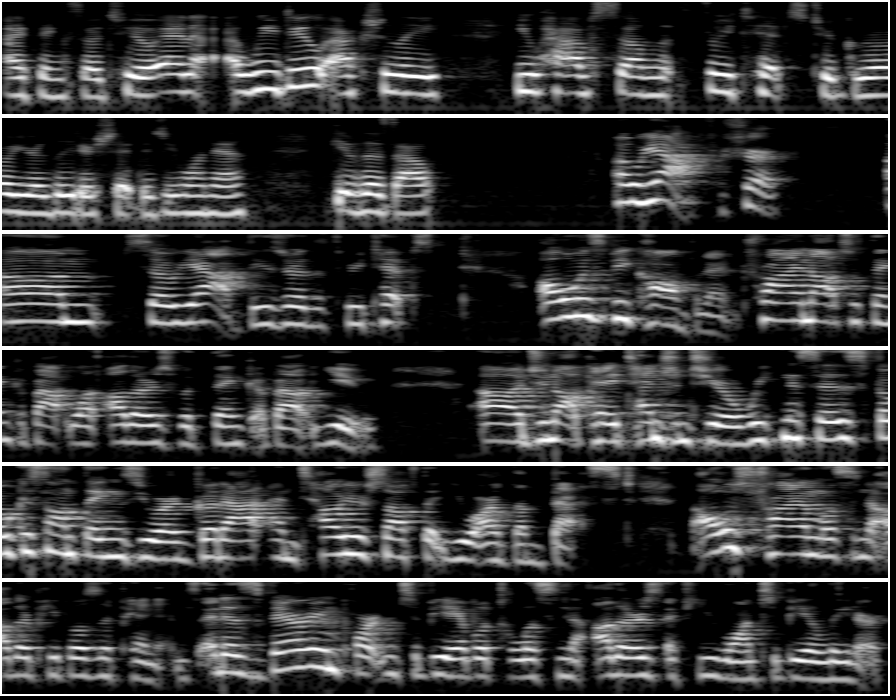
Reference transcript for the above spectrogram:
I think so, too. And we do actually, you have some three tips to grow your leadership. Did you want to give those out? Oh, yeah, for sure. Um, so, yeah, these are the three tips. Always be confident. Try not to think about what others would think about you. Uh, do not pay attention to your weaknesses. Focus on things you are good at and tell yourself that you are the best. Always try and listen to other people's opinions. It is very important to be able to listen to others if you want to be a leader.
